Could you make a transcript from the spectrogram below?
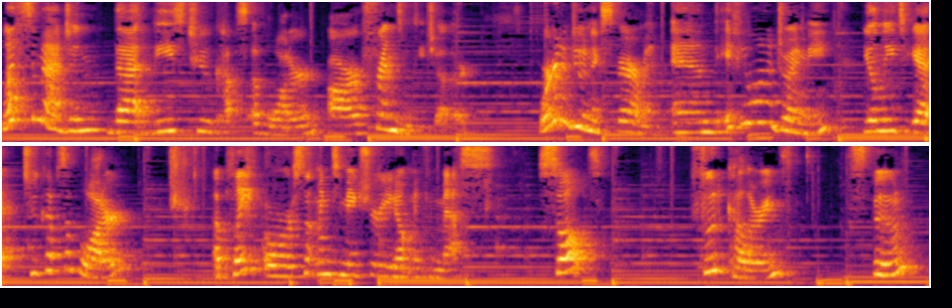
Let's imagine that these two cups of water are friends with each other. We're going to do an experiment, and if you want to join me, you'll need to get two cups of water, a plate or something to make sure you don't make a mess, salt, food coloring, spoon,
